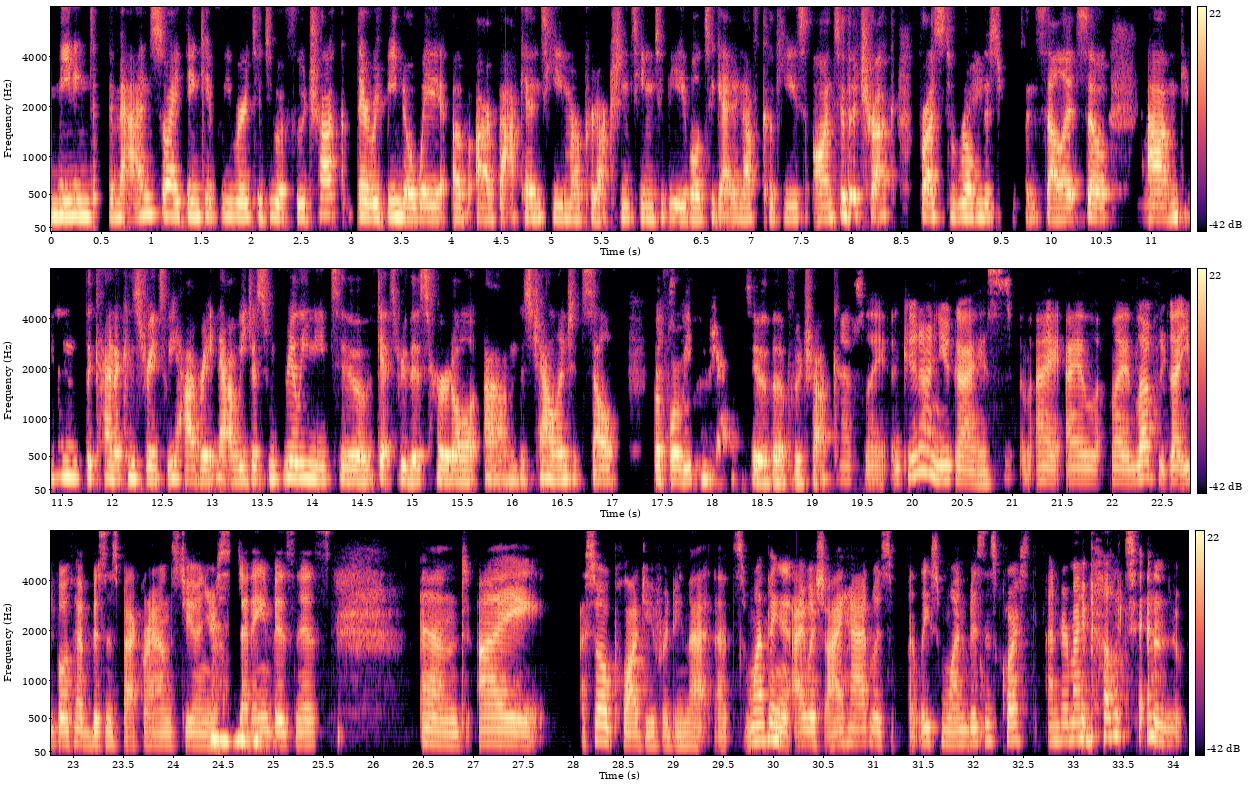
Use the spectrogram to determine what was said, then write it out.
meeting demand. So I think if we were to do a food truck, there would be no way of our back end team or production team to be able to get enough cookies onto the truck for us to roam the streets and sell it. So um, given the kind of constraints we have right now, we just really need to get through this hurdle, um, this challenge itself before Absolutely. we can get to the food truck. Absolutely. Good on you guys. I, I, I love that you both have business backgrounds too, and you're studying business. And I, I so applaud you for doing that. That's one thing I wish I had was at least one business course under my belt, and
